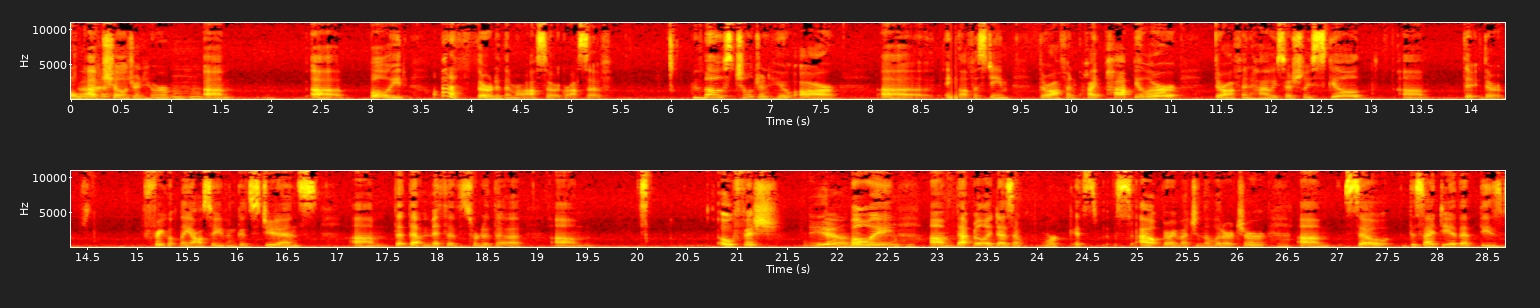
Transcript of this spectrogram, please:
Oh. of children who are Mhm. um, uh, bullied. About a third of them are also aggressive. Most children who are uh, in self esteem, they're often quite popular, they're often highly socially skilled, um, they're, they're frequently also even good students. Um, that, that myth of sort of the um, oafish Yeah. bully. Mhm. Um, that really doesn't work. It's, out very much in the literature. Um, so this idea that these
